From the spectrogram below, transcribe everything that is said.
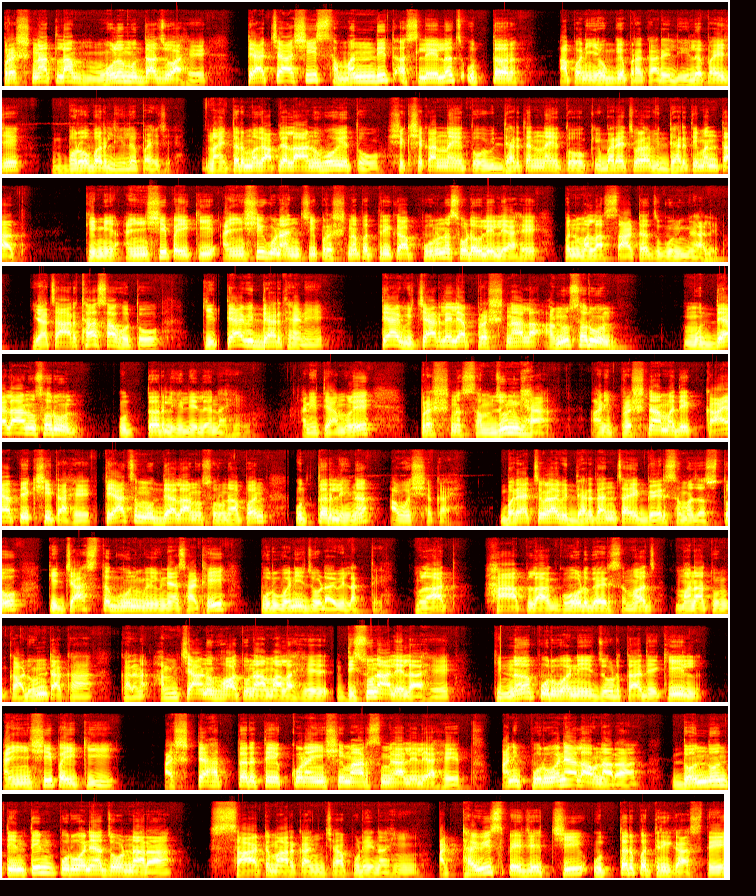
प्रश्नातला मूळ मुद्दा जो आहे त्याच्याशी संबंधित असलेलंच उत्तर आपण योग्य प्रकारे लिहिलं पाहिजे बरोबर लिहिलं पाहिजे. नाहीतर मग आपल्याला अनुभव येतो शिक्षकांना येतो विद्यार्थ्यांना येतो की बऱ्याच वेळा विद्यार्थी म्हणतात की मी ऐंशीपैकी ऐंशी गुणांची प्रश्नपत्रिका पूर्ण सोडवलेली आहे पण मला साठच गुण मिळाले. याचा अर्थ असा होतो की त्या विद्यार्थ्याने त्या विचारलेल्या प्रश्नाला अनुसरून मुद्द्याला अनुसरून उत्तर लिहिलेलं नाही. आणि त्यामुळे प्रश्न समजून घ्या आणि प्रश्नामध्ये काय अपेक्षित आहे त्याच मुद्द्याला अनुसरून आपण उत्तर लिहिणं आवश्यक आहे. बऱ्याच वेळा विद्यार्थ्यांचा एक गैरसमज असतो की जास्त गुण मिळविण्यासाठी पुरवणी जोडावी लागते. मुळात हा आपला गोड गैरसमज मनातून काढून टाका कारण आमच्या अनुभवातून आम्हाला हे दिसून आलेलं आहे की न पुरवणी जोडता देखील ऐंशीपैकी अष्ट्याहत्तर ते एकोणऐंशी मार्क्स मिळालेले आहेत. आणि पुरवण्या लावणारा दोन दोन तीन तीन पुरवण्या जोडणारा साठ मार्कांच्या पुढे नाही. अठ्ठावीस पेजेसची उत्तरपत्रिका असते.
